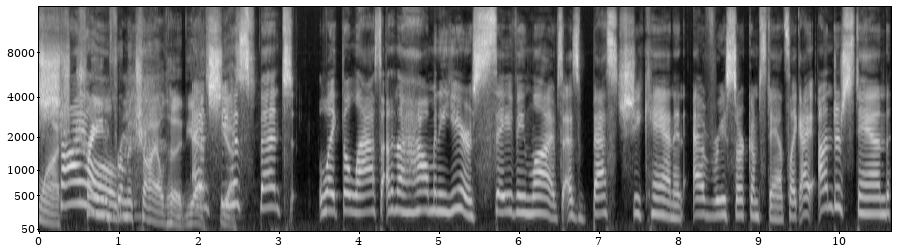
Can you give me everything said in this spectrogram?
child. trained from a childhood. Yes, and she yes. has spent like the last I don't know how many years saving lives as best she can in every circumstance. Like I understand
